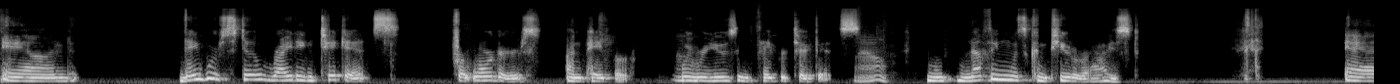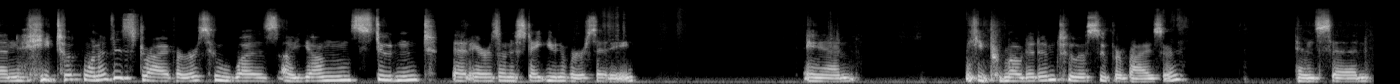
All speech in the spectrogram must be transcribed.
And they were still writing tickets for orders on paper. We were using paper tickets. Wow. Nothing was computerized. And he took one of his drivers, who was a young student at Arizona State University, and he promoted him to a supervisor and said,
